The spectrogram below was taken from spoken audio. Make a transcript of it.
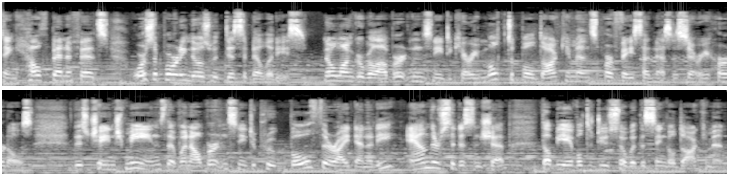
accessing health benefits, or supporting those with disabilities. No longer will Albertans need to carry multiple documents or face unnecessary hurdles. This change means that when Albertans need to prove both their identity and their citizenship, they'll be able to do so with a single document.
